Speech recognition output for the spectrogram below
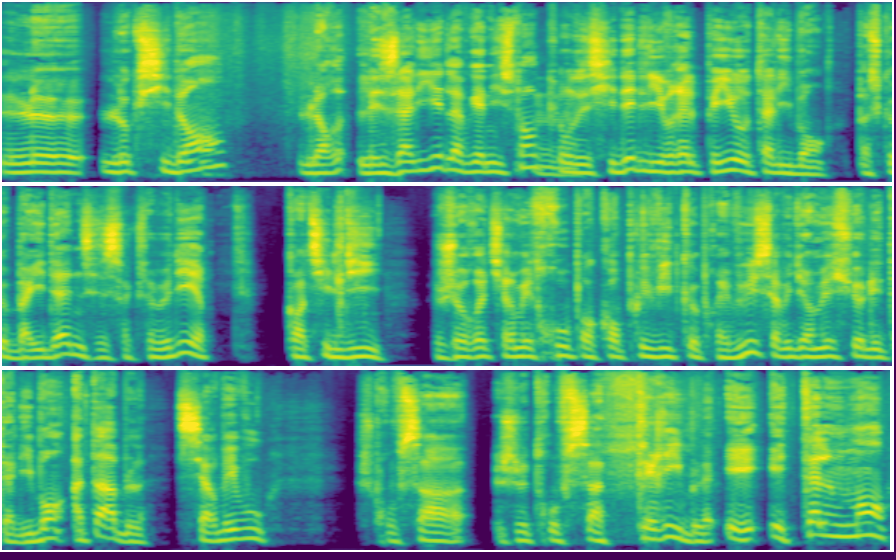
l'Occident les alliés de l'Afghanistan qui ont hmm. décidé de livrer le pays aux talibans. Parce que Biden, c'est ça que ça veut dire. Quand il dit je retire mes troupes encore plus vite que prévu, ça veut dire messieurs les talibans, à table, servez-vous. Je trouve ça, je trouve ça terrible et, et tellement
